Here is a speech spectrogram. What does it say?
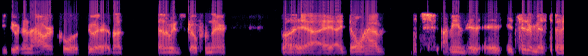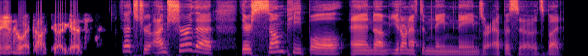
you do it in an hour. Cool, let's do it. And that's, then we just go from there. But yeah, I, I don't have I mean, it, it, it's hit or miss depending on who I talk to, I guess. That's true. I'm sure that there's some people, and um, you don't have to name names or episodes, but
